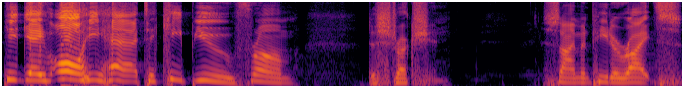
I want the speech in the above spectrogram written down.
He gave all he had to keep you from destruction. Simon Peter writes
